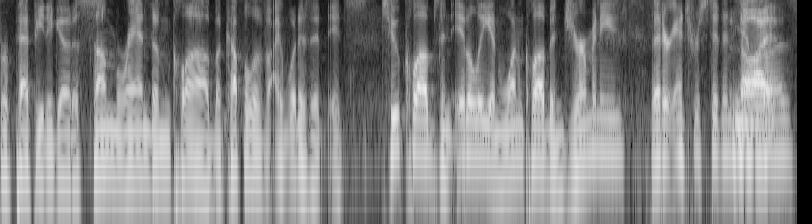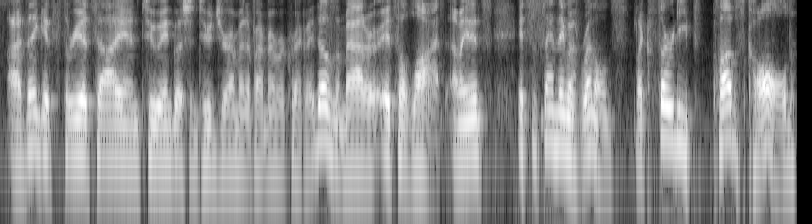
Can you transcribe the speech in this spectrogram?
for Pepi to go to some random club. A couple of I- what is it? It's two clubs in Italy and one club in Germany that are interested in No, him. I, Buzz. I think it's three Italian, two English, and two German, if I remember correctly. It doesn't matter. It's a lot. I mean, it's it's the same thing with Reynolds. Like thirty clubs called.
